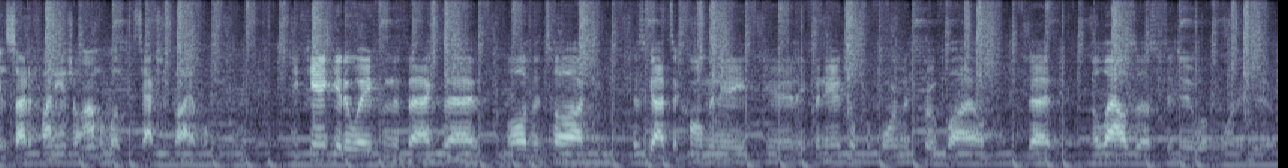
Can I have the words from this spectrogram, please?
inside a financial envelope that's actually viable. You can't get away from the fact that all the talk has got to culminate in a financial performance profile that allows us to do what we want to do.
